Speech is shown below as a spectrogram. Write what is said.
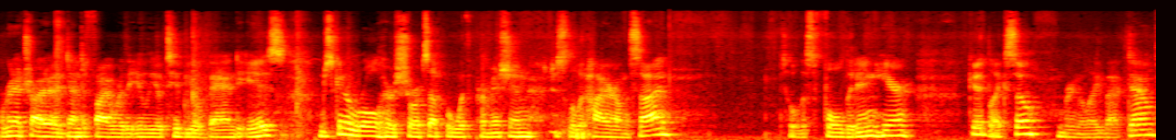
we're going to try to identify where the iliotibial band is. I'm just going to roll her shorts up with permission, just a little bit higher on the side. So we'll just fold it in here. Good, like so. Bring the leg back down.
